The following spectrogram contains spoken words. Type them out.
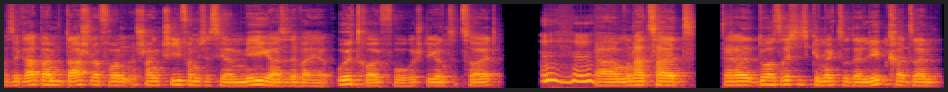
Also gerade beim Darsteller von Shang-Chi fand ich das ja mega, also der war ja ultra euphorisch die ganze Zeit. Mhm. Ähm, und hat halt, der, du hast richtig gemerkt, so der lebt gerade seinen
